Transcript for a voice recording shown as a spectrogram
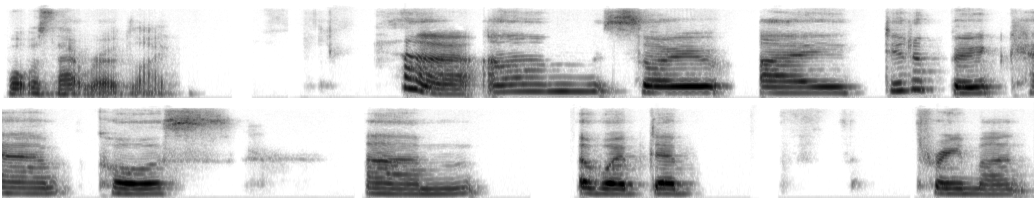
What was that road like? Yeah. Um, so I did a boot camp course, um, a web dev three month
